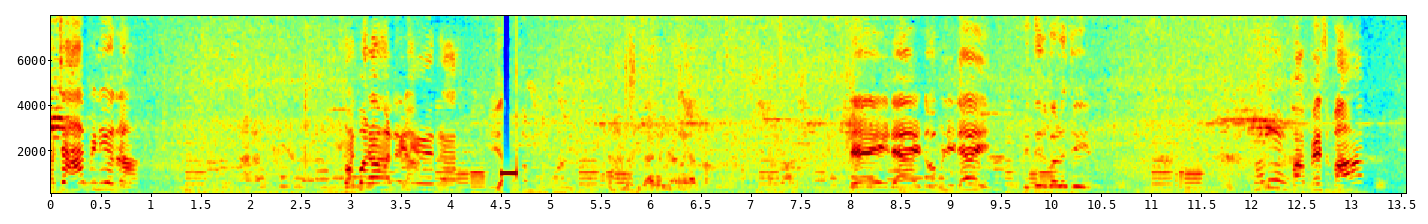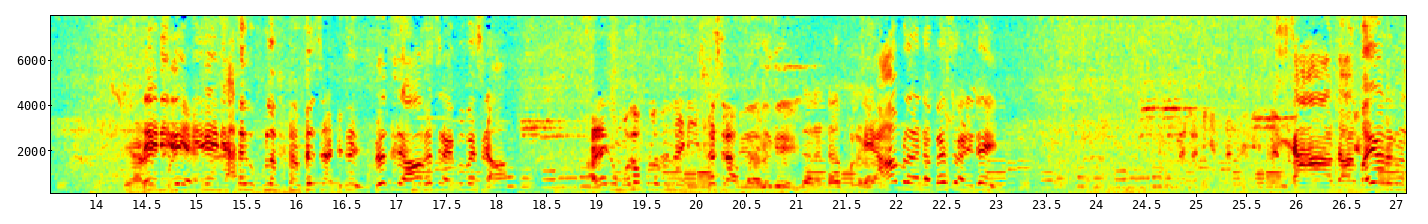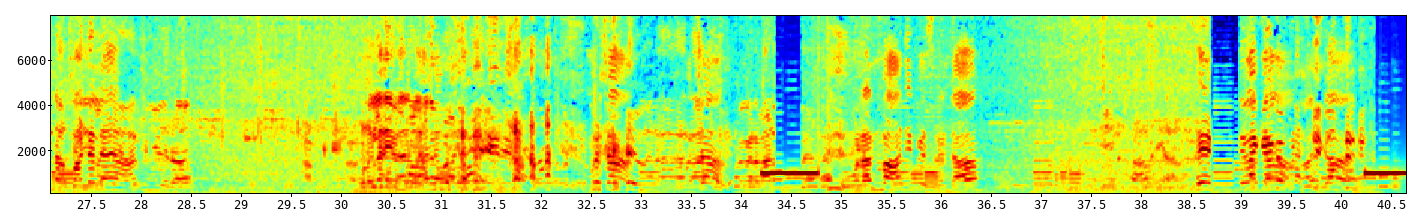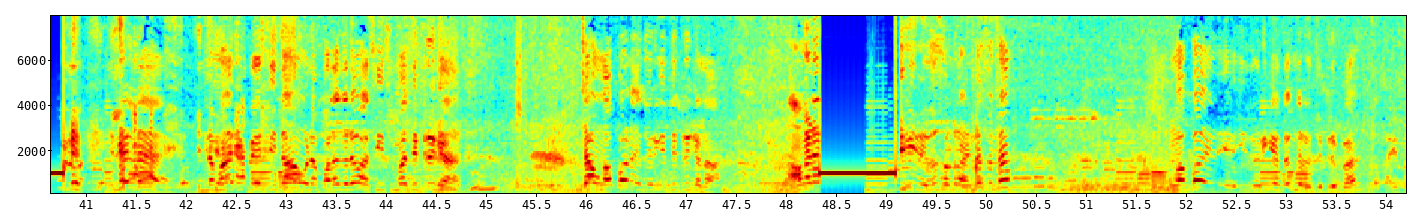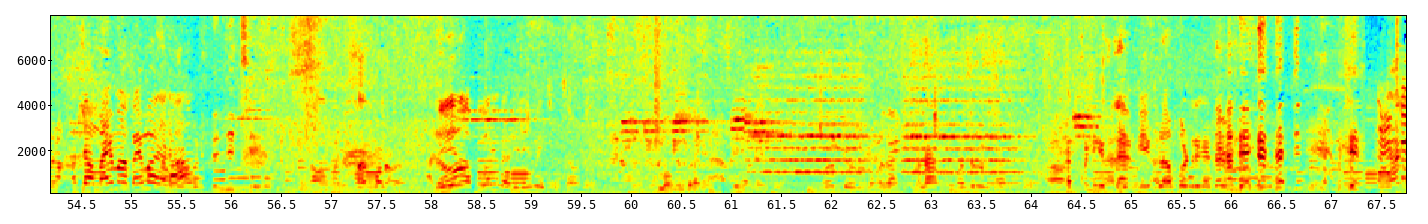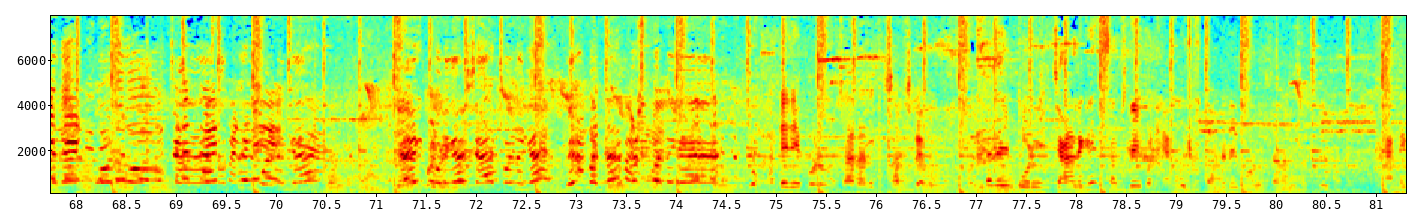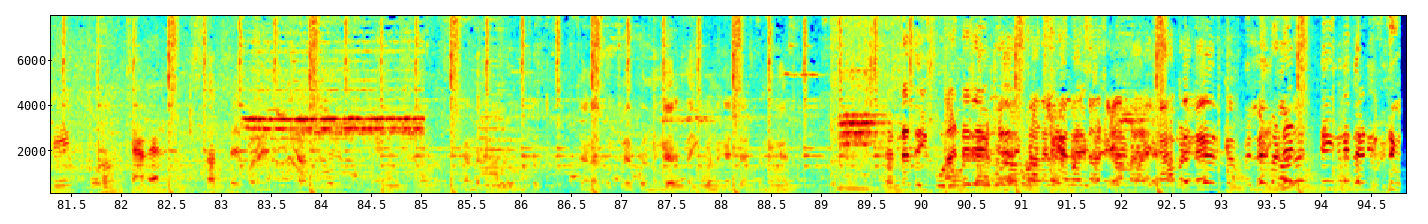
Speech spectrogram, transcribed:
அச்சா ஹாப்பி நியூ இயர்ரா டேய் டேய் டோபிலி டேய். நிதிஷ் பாலாஜி பா பேசுப்பா. டேய் நீ டேய் நீ நீ அழகு புள்ள தான பேசுறா டேய். பேசுறா இப்ப பேசுறா அழகு முத புள்ள தானே நீ பேசுறா அழகு ஆம்பளை தான்டா பேசுறா நீ டேய். ஆ நான் பயம் பண்ணல. ஹாப்பி நியூ இயரா. உன் நண்பன் ஆதி பேசுறேன்டா ஏய், இல்ல இல்ல இந்த மாதிரி பேசி தான் உன்னை பல தடவை அசீசமா திட்டிருக்கேன் சா உங்க அப்பா நான் இது வரைக்கும் திட்டிருக்கேனா அவங்கடா எதுவும் சொல்றான் என்ன சொன்ன? உங்க அப்பா இது வரைக்கும் எத்தனை தடவை திட்டிருப்பேன்? மச்சான் பயமா பயமாடா அவனுக்கு தெரிஞ்சிச்சு. பண்ணுவேன். ஓகே ரொம்ப தேங்க்ஸ் அண்ணா வந்துருங்க. கட் பண்ணி கட் பண்ணி பீப்லாம் போட்டுருக்கேன் லைக் பண்ணுங்க ஷேர் பண்ணுங்க. பெல் பட்டனை பிரஸ் பண்ணுங்க. கண்டதை போடும் சேனலுக்கு சப்ஸ்கிரைப் சேனலுக்கு பண்ணுங்க. கண்டதை போடும் சேனல் சப்ஸ்கிரைப் பண்ணுங்க. கண்டதை போடும் சேனல் சப்ஸ்கிரைப் பண்ணுங்க. சப்ஸ்கிரைப் கண்டது போடுவோம் சேனல் சப்ஸ்கிரைப் பண்ணுங்க லைக் பண்ணுங்க ஷேர் பண்ணுங்க. கண்டதை போடும் போடும் சேனலை சேனலுக்கு subscribe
